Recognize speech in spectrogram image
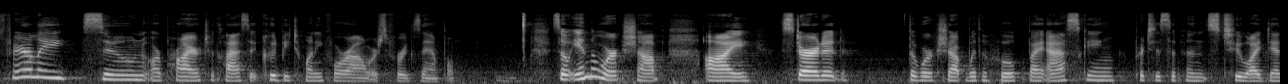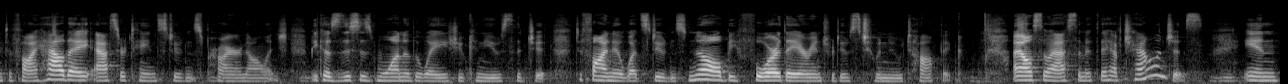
fairly soon or prior to class. It could be 24 hours, for example. So in the workshop, I started the workshop with a hook by asking participants to identify how they ascertain students' prior knowledge, because this is one of the ways you can use the JIT to find out what students know before they are introduced to a new topic. I also asked them if they have challenges mm-hmm. in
